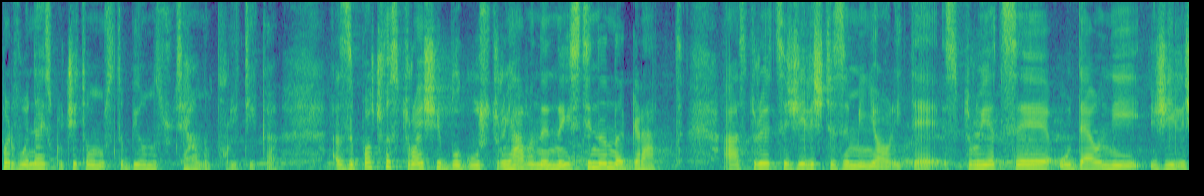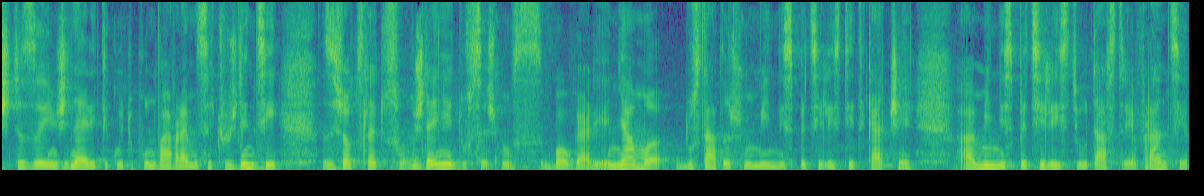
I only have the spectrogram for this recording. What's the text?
първо една изключително стабилна социална политика. Започва строеж и благоустрояване наистина на град. А строят се жилища за миньорите, строят се отделни жилища за инженерите, които по това време са чужденци. Защото след освобождението всъщност в България няма достатъчно минни специалисти, така че а, минни специалисти от Австрия, Франция,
